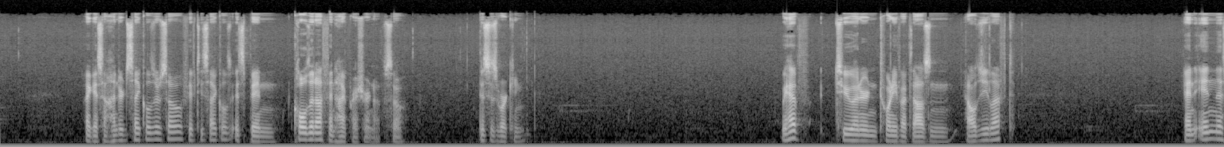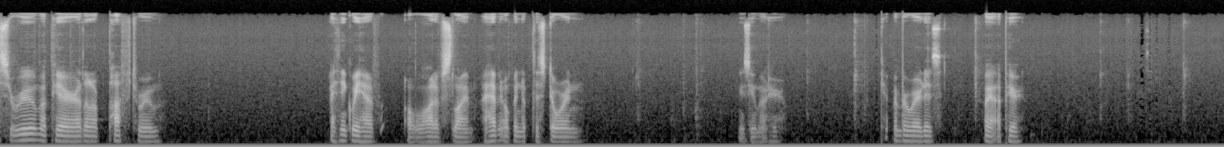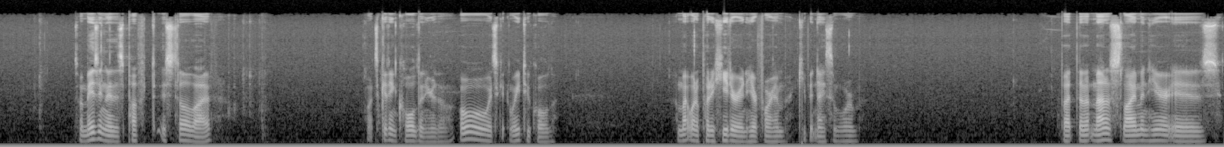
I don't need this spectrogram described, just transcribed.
I guess 100 cycles or so, 50 cycles, it's been cold enough and high pressure enough, so this is working. We have 225,000 algae left. And in this room up here, a little puft room, I think we have a lot of slime. I haven't opened up this door and let me zoom out here. Can't remember where it is. Oh yeah, up here. So amazingly this puft is still alive. Oh, it's getting cold in here though. Oh, it's getting way too cold. I might want to put a heater in here for him, keep it nice and warm. But the amount of slime in here is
